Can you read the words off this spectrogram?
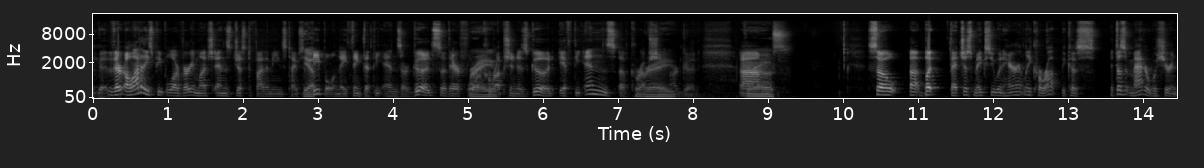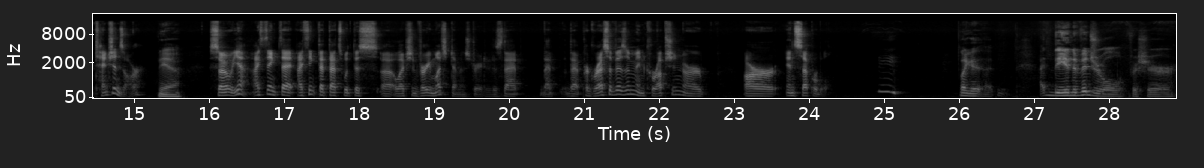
there a lot of these people are very much ends justify the means types of Yep. people, and they think that the ends are good, so therefore Right. corruption is good if the ends of corruption Right. are good. Gross. So, uh, but that just makes you inherently corrupt because it doesn't matter what your intentions are. yeah. So yeah, I think that I think that that's what this uh, election very much demonstrated is that that that progressivism and corruption are are inseparable. Like uh, the individual for sure.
